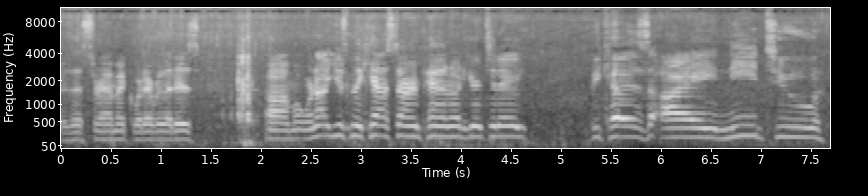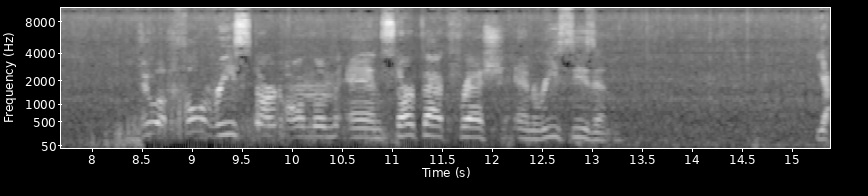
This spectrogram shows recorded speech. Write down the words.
Is that ceramic, whatever that is. Um, we're not using the cast iron pan out here today because I need to do a full restart on them and start back fresh and re-season. Yeah.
